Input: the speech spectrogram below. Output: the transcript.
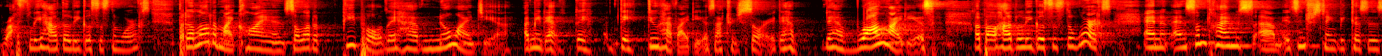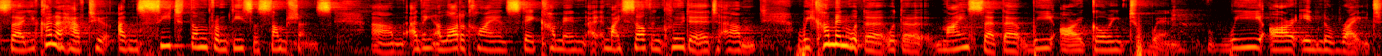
roughly how the legal system works. But a lot of my clients, a lot of people, they have no idea. I mean, they, they, they do have ideas, actually, sorry. They have they have wrong ideas about how the legal system works. And, and sometimes um, it's interesting because it's, uh, you kind of have to unseat them from these assumptions. Um, I think a lot of clients, they come in, uh, myself included, um, we come in with the, with the mindset that we are going to win. We are in the right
